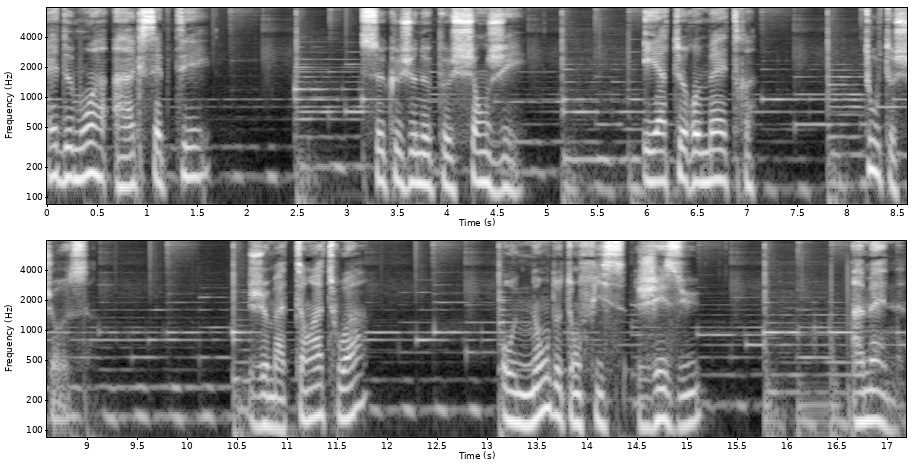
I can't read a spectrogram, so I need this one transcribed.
Aide-moi à accepter ce que je ne peux changer et à te remettre toutes choses. Je m'attends à toi au nom de ton Fils Jésus. Amen.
